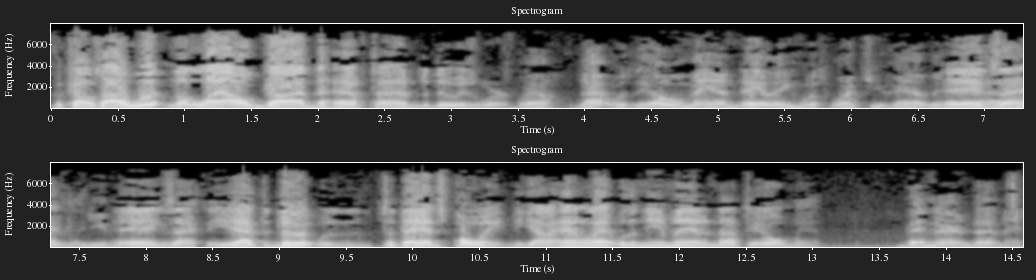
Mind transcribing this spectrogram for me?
Because I wouldn't allow God to have time to do His work. Well, that was the old man dealing with what you have inside Exactly. you. Exactly. You have to do it with, to Dad's point. You gotta handle that with the new man and not the old man. Been there and done that.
